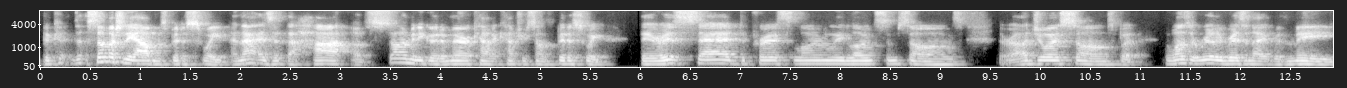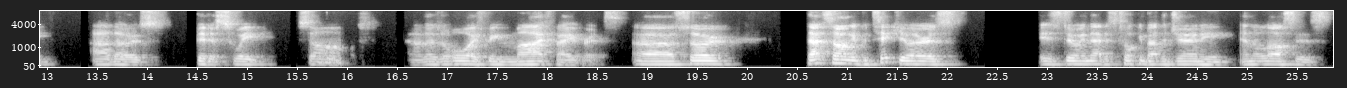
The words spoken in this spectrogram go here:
because so much of the album's bittersweet, and that is at the heart of so many good Americana country songs, bittersweet. There is sad, depressed, lonely, lonesome songs. There are joyous songs, but the ones that really resonate with me are those bittersweet songs. Uh, those have always been my favorites. Uh, so that song in particular is is doing that. It's talking about the journey and the losses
